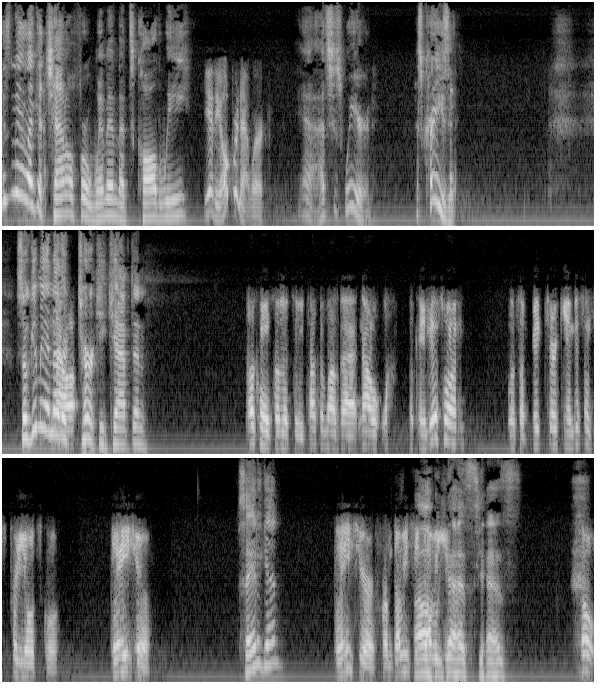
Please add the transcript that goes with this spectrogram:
isn't there like a channel for women that's called "we"? Yeah, the Oprah Network. Yeah, that's just weird. That's crazy. So give me another Now- turkey, Captain. Okay, so let's see. We talked about that. Now, okay, this one was a big turkey, and this one's pretty old school. Glacier, Say it again. Glacier from WCW. Oh yes, yes. So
